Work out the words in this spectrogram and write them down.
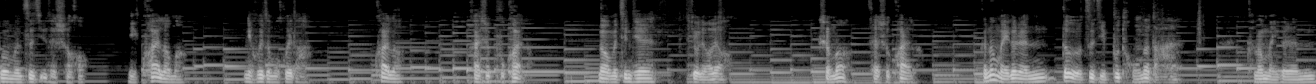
问问自己的时候，你快乐吗？你会怎么回答？快乐还是不快乐？那我们今天就聊聊什么才是快乐。可能每个人都有自己不同的答案，可能每个人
